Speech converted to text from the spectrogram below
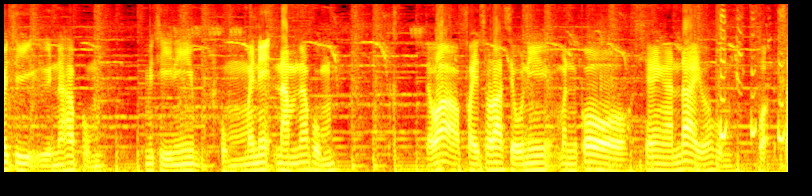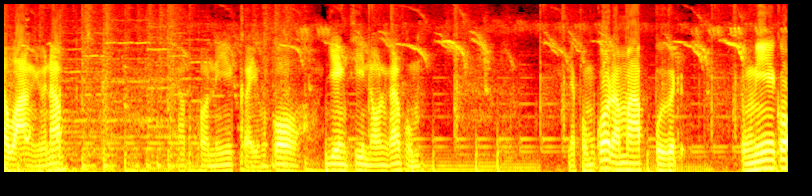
วิธีอื่นนะครับผม วิธีนี้ผมไม่แนะนำนะผม แต่ว่าไฟโซลาร์เซลล์นี้มันก็ใช้งานได้ครับผมสว่างอยู่นะครับ ครับ ตอนนี้ไก่มันก็แย่งที่นอนกันครับผม เดี๋ยวผมก็จะมาเปิด ตรงนี้ก็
